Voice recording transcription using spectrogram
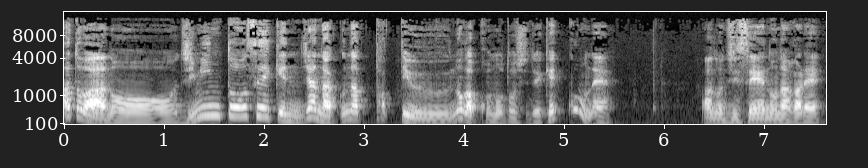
あとは、あの、自民党政権じゃなくなったっていうのがこの年で結構ね、あの、時勢の流れ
